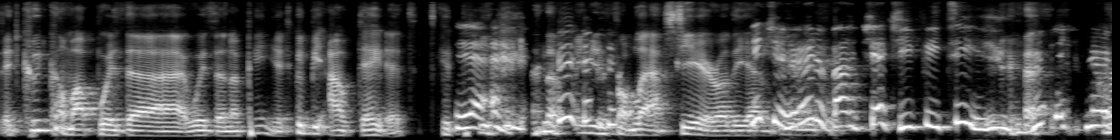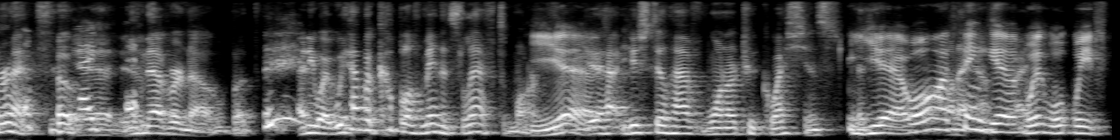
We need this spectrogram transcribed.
it could come up with uh, with an opinion. It could be outdated. It could yeah. be an opinion from last year or the. Did you heard about ChatGPT? Yeah. Correct. So like you never know. But anyway, we have a couple of minutes left, Mark. Yeah. You, ha- you still have one or two questions. Yeah. Well, I think ask, uh, right? we, we've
